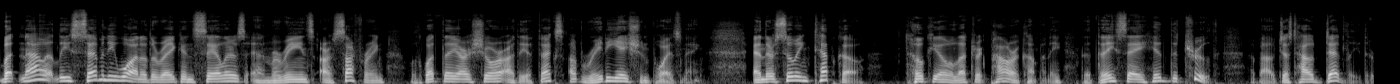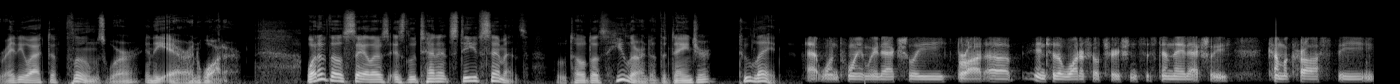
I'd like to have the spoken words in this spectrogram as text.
But now at least 71 of the Reagan sailors and Marines are suffering with what they are sure are the effects of radiation poisoning. And they're suing TEPCO, the Tokyo Electric Power Company, that they say hid the truth about just how deadly the radioactive plumes were in the air and water. One of those sailors is Lieutenant Steve Simmons, who told us he learned of the danger too late. At one point, we'd actually brought up into the water filtration system, they'd actually come across the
